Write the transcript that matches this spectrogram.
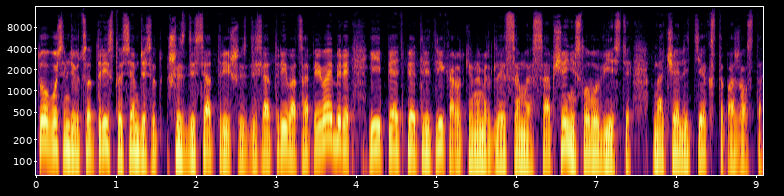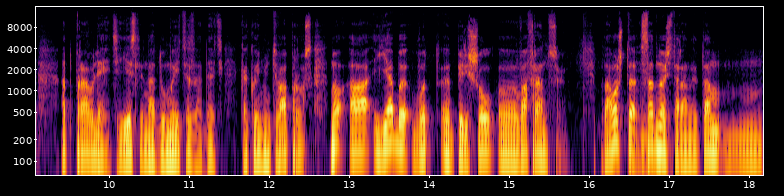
то 8 903 170 63 63 в WhatsApp и Viber и 5533, короткий номер для смс-сообщений, слово «Вести» в начале текста, пожалуйста, отправляйте, если надумаете задать какой-нибудь вопрос. Ну, а я бы вот э, перешел э, во Францию. Потому что, с одной стороны, там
